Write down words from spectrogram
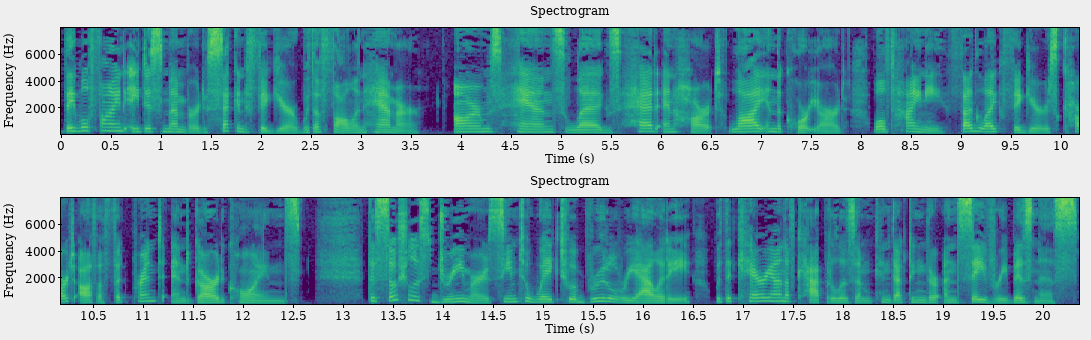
they will find a dismembered second figure with a fallen hammer. Arms, hands, legs, head, and heart lie in the courtyard, while tiny, thug like figures cart off a footprint and guard coins. The socialist dreamers seem to wake to a brutal reality, with the carrion of capitalism conducting their unsavory business.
